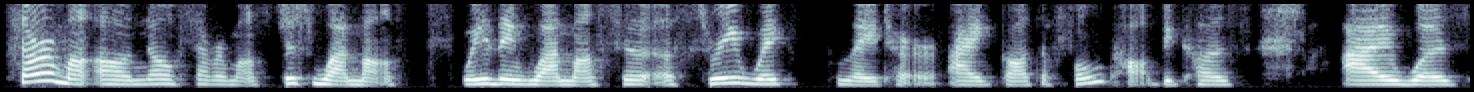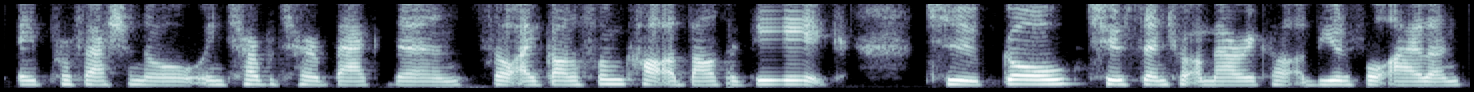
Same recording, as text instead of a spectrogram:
several months, oh no, several months, just one month. Within one month, uh, three weeks later, I got a phone call because I was a professional interpreter back then. So I got a phone call about a gig to go to Central America, a beautiful island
